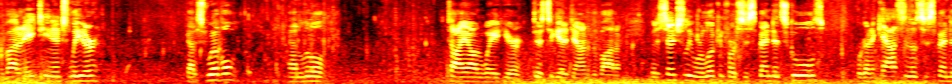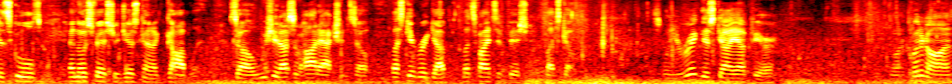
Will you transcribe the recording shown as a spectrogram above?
about an 18 inch leader. Got a swivel and a little tie on weight here just to get it down to the bottom. But essentially we're looking for suspended schools. We're gonna cast in those suspended schools and those fish are just gonna gobble it. So we should have some hot action. So let's get rigged up. Let's find some fish. Let's go. So when you rig this guy up here, you wanna put it on.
